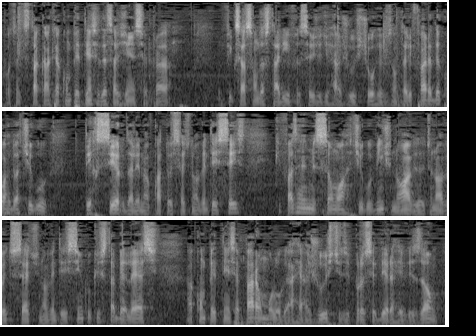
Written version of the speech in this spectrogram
Importante destacar que a competência dessa agência para fixação das tarifas, seja de reajuste ou revisão tarifária, decorre do artigo 3 da Lei 942796, que faz remissão ao artigo 29 da 8987 de 95, que estabelece a competência para homologar reajustes e proceder à revisão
